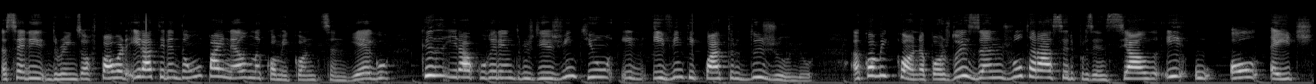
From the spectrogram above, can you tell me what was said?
A série The Rings of Power irá ter então um painel na Comic Con de San Diego que irá ocorrer entre os dias 21 e 24 de julho. A Comic Con, após dois anos, voltará a ser presencial e o All Age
